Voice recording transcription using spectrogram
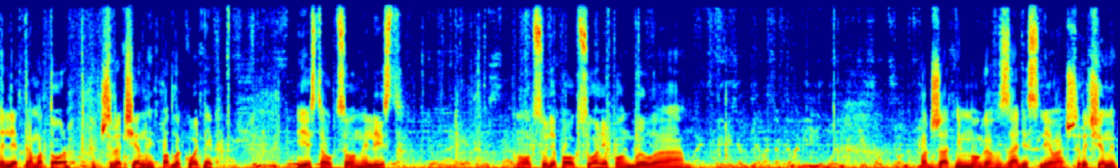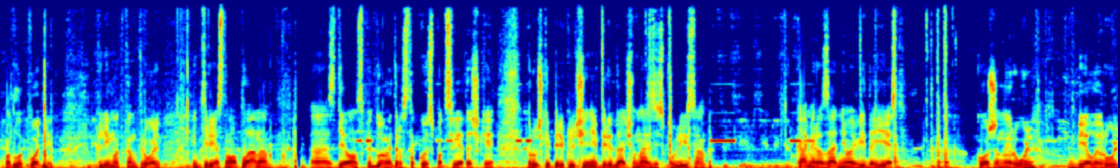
электромотор, широченный подлокотник, есть аукционный лист. Ну, вот, судя по аукционнику, он был а, поджат немного сзади слева. Широченный подлокотник климат-контроль. Интересного плана э, сделан спидометр с такой с подсветочкой. Ручка переключения передач у нас здесь кулиса. Камера заднего вида есть. Кожаный руль белый руль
